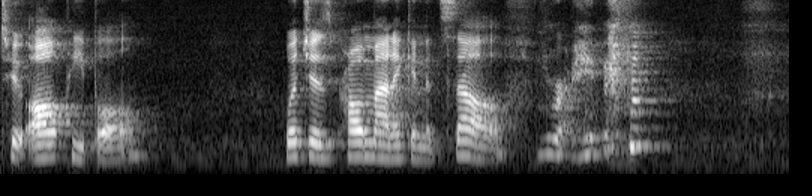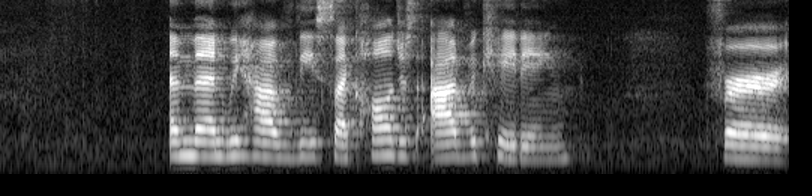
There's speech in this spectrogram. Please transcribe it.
to all people, which is problematic in itself. Right. And then we have these psychologists advocating for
